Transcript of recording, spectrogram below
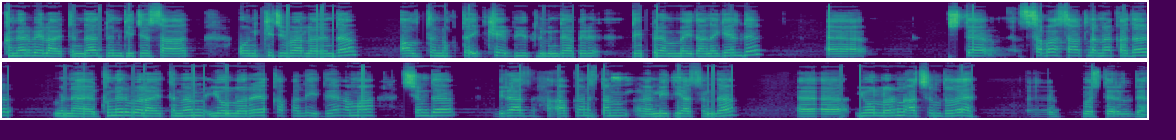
Kınar vilayetinde dün gece saat 12 civarlarında 6.2 büyüklüğünde bir deprem meydana geldi. E, işte sabah saatlerine kadar e, Kınar vilayetinin yolları kapalıydı ama şimdi biraz Afganistan e, medyasında e, yolların açıldığı e, gösterildi.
